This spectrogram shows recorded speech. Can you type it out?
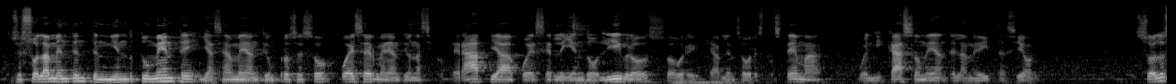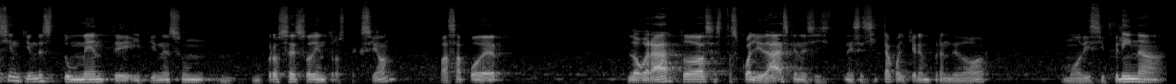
entonces solamente entendiendo tu mente, ya sea mediante un proceso, puede ser mediante una psicoterapia, puede ser leyendo libros sobre, que hablen sobre estos temas, o en mi caso, mediante la meditación. Solo si entiendes tu mente y tienes un, un proceso de introspección, vas a poder lograr todas estas cualidades que necesita cualquier emprendedor, como disciplina,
